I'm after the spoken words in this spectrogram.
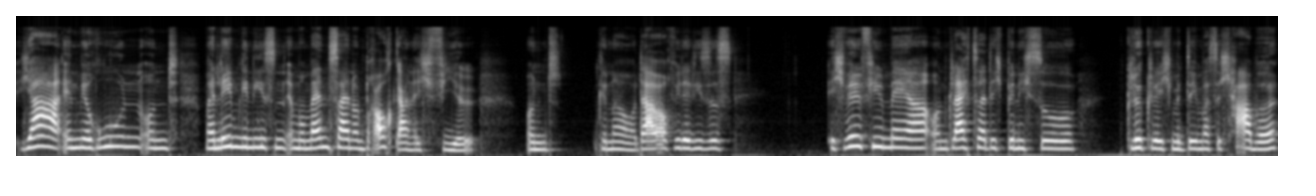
ja in mir ruhen und mein Leben genießen, im Moment sein und brauche gar nicht viel. Und genau, da auch wieder dieses ich will viel mehr und gleichzeitig bin ich so glücklich mit dem, was ich habe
